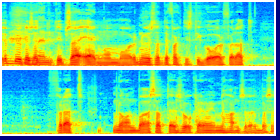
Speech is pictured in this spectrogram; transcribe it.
jag brukar sätta Men- typ så här en gång om året. Nu satt jag faktiskt igår för att för att någon bara satte en solkräm i min hand så jag bara så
